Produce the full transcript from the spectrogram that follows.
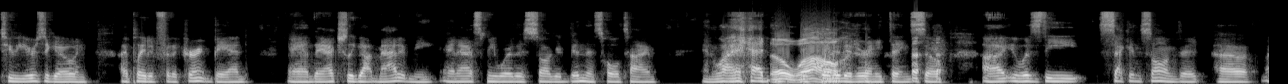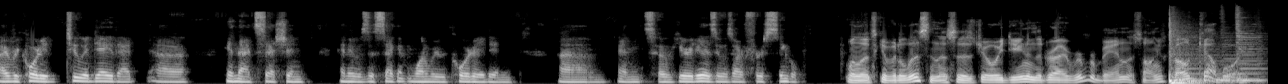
two years ago, and I played it for the current band. And they actually got mad at me and asked me where this song had been this whole time and why I had oh, wow. recorded it or anything. So uh, it was the second song that uh, I recorded two a day that uh, in that session, and it was the second one we recorded, and um, and so here it is. It was our first single. Well, let's give it a listen. This is Joey Dean and the Dry River Band. The song is called Cowboy.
